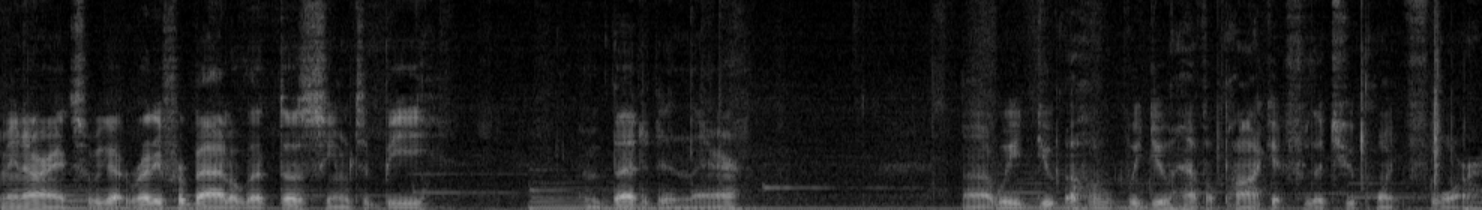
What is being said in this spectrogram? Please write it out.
I mean, alright, so we got ready for battle. That does seem to be embedded in there. Uh, we do oh we do have a pocket for the 2.4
